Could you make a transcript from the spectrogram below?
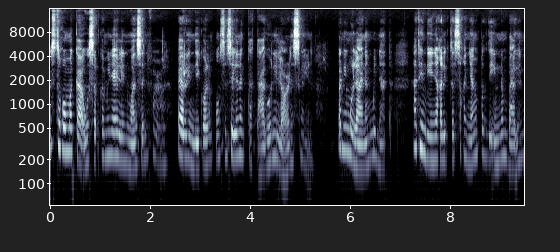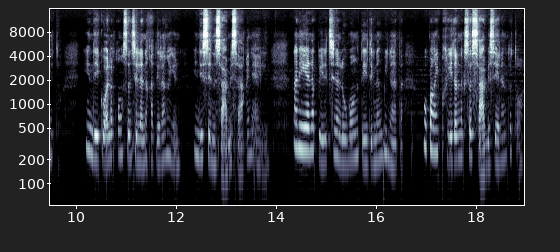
Gusto kong magkausap kami ni Eileen once and for all, pero hindi ko alam kung saan sila nagtatago ni Lawrence ngayon. Panimula ng binata, at hindi niya kaligtas sa kanyang pagdiim ng bagang nito. Hindi ko alam kung saan sila nakatira ngayon. Hindi sinasabi sa akin ni Eileen. Aniya na pilit sinalubong ang titig ng binata upang ipakitang nagsasabi siya ng totoo.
